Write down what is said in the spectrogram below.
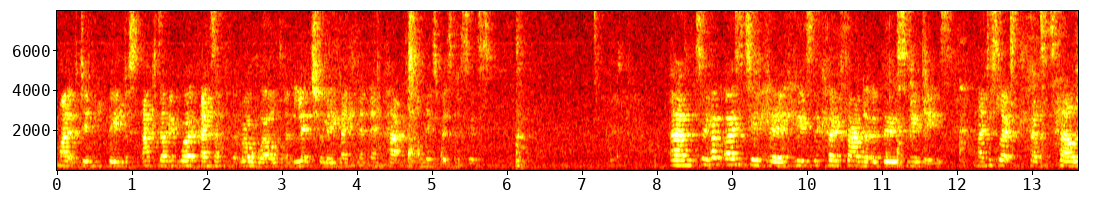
might have been just academic work ends up in the real world and literally making an impact on these businesses. Um, so we have Isatu here, who's the co-founder of Boo Smoothies. And I'd just like her to tell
